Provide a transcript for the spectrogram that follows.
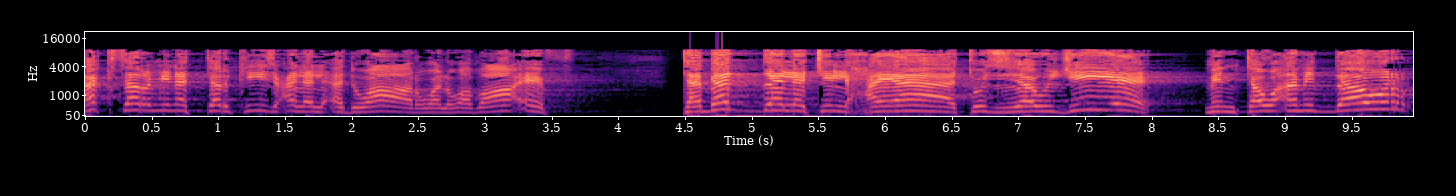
أكثر من التركيز على الأدوار والوظائف. تبدلت الحياة الزوجية من توأم الدور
